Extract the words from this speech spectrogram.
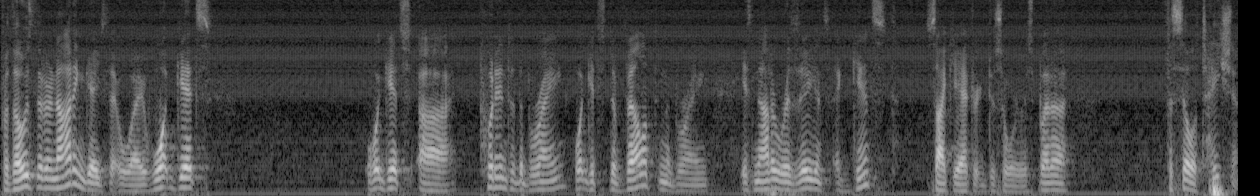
For those that are not engaged that way, what gets, what gets uh, put into the brain, what gets developed in the brain, is not a resilience against psychiatric disorders, but a facilitation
